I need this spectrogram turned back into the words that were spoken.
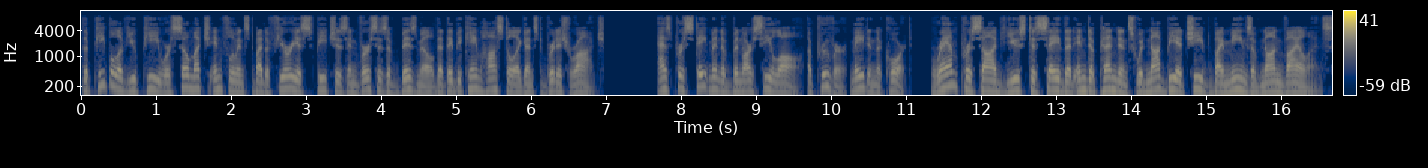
The people of UP were so much influenced by the furious speeches and verses of Bismil that they became hostile against British Raj. As per statement of Banarsi Lal approver made in the court, Ram Prasad used to say that independence would not be achieved by means of non-violence.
